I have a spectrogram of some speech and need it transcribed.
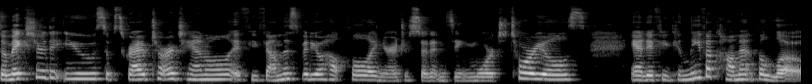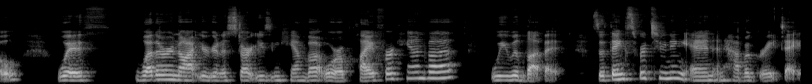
so make sure that you subscribe to our channel if you found this video helpful and you're interested in seeing more tutorials. And if you can leave a comment below with whether or not you're going to start using Canva or apply for Canva, we would love it. So thanks for tuning in and have a great day.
